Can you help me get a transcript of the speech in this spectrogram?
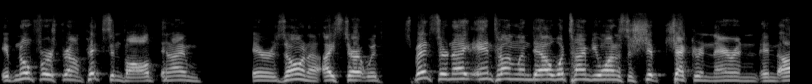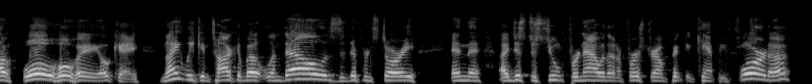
if no first round picks involved, and I'm Arizona, I start with Spencer Knight, Anton Lundell. What time do you want us to ship Checker in there? And and uh, whoa, whoa, hey, okay, Knight. We can talk about Lundell Is a different story. And the, I just assume for now, without a first round pick, it can't be Florida.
